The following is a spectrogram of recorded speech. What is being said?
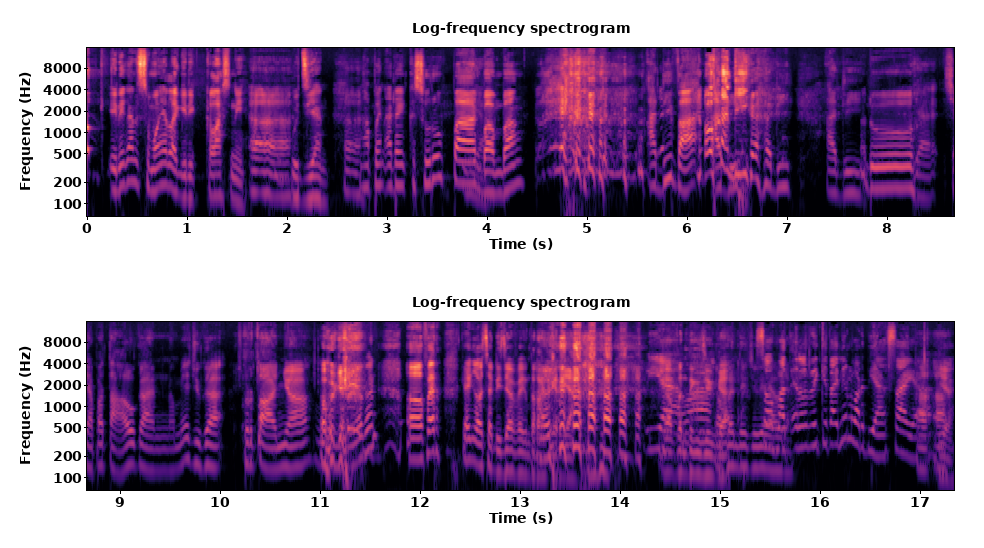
ini kan semuanya lagi di kelas nih, Heeh. ujian. Ngapain ada yang kesurupan, Iya. Bambang? Adi Pak, Oh, Adi, Adi, Adi. Aduh. Ya siapa tahu kan, namanya juga bertanya, Oke. ya kan? Eh, Fer, kayak nggak usah dijawab yang terakhir ya. Iya, Nggak penting juga. Nggak penting juga. Sobat ya. Elri kita ini luar biasa ya. Ah, ah. Iya.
